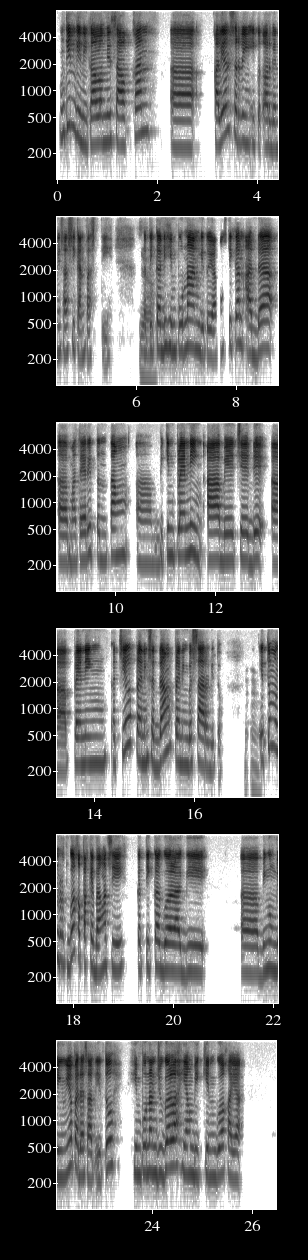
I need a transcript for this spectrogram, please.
mungkin gini, kalau misalkan eh, kalian sering ikut organisasi kan pasti, Ya, ketika di himpunan gitu ya, pasti kan ada eh, materi tentang eh, bikin planning A, B, C, D, eh, planning kecil, planning sedang, planning besar gitu. Mm-mm. itu menurut gua kepake banget sih. Ketika gua lagi eh, bingung-bingungnya pada saat itu himpunan juga lah yang bikin gua kayak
